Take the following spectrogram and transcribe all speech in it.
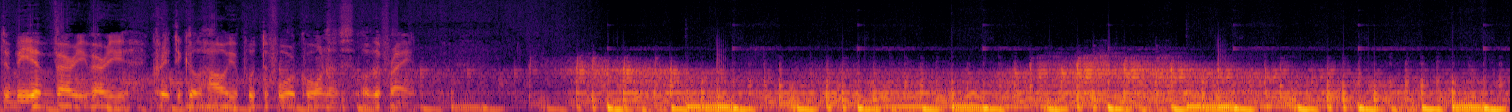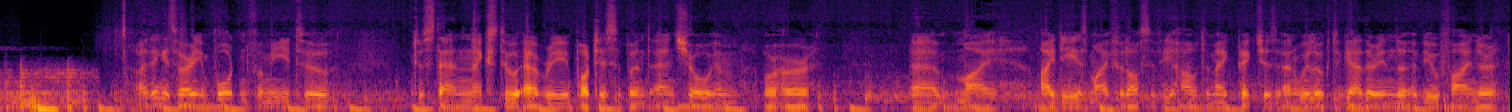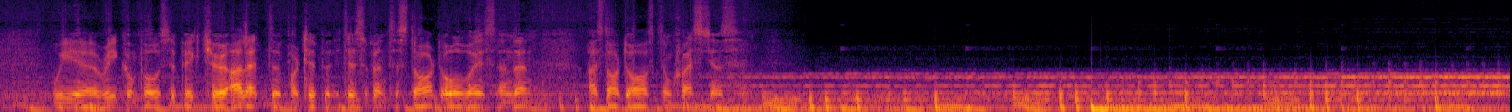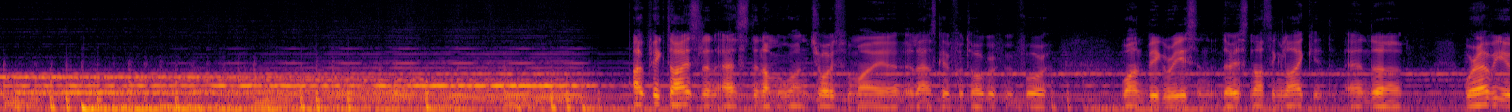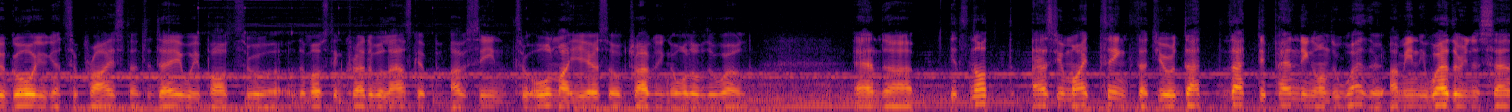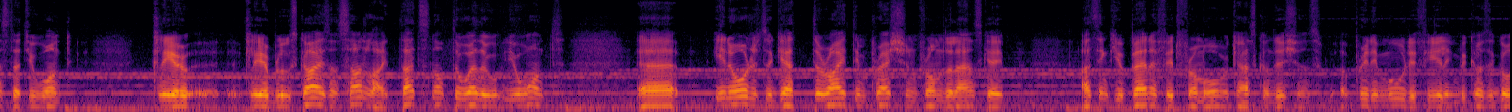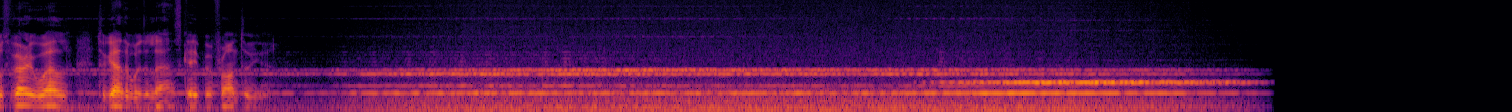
to be a very very critical how you put the four corners of the frame. Think it's very important for me to to stand next to every participant and show him or her uh, my ideas, my philosophy, how to make pictures, and we look together in the viewfinder. We uh, recompose the picture. I let the particip- participant to start always, and then I start to ask them questions. I picked Iceland as the number one choice for my uh, landscape photography for one big reason. There is nothing like it. And uh, wherever you go, you get surprised. And today we passed through uh, the most incredible landscape I've seen through all my years of traveling all over the world. And uh, it's not as you might think that you're that, that depending on the weather. I mean, weather in a sense that you want clear, clear blue skies and sunlight. That's not the weather you want. Uh, in order to get the right impression from the landscape, I think you benefit from overcast conditions, a pretty moody feeling, because it goes very well together with the landscape in front of you.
